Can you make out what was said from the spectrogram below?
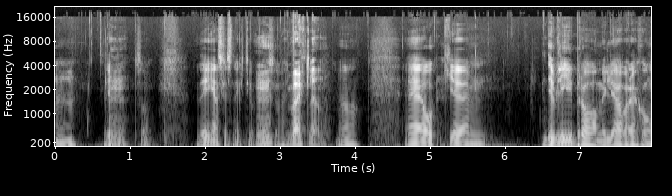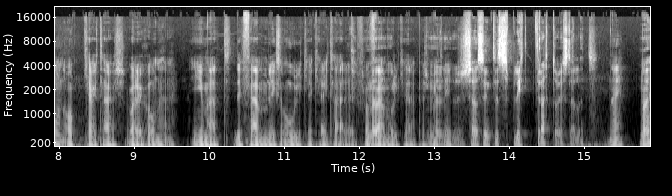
Mm. Lite Mm. så. Det är ganska snyggt gjort Mm, också faktiskt. verkligen. Ja. Eh, och ehm, det blir ju bra miljövariation och karaktärsvariation här. I och med att det är fem liksom, olika karaktärer från Men- fem olika perspektiv. Men känns det inte splittrat då istället? Nej. Nej.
